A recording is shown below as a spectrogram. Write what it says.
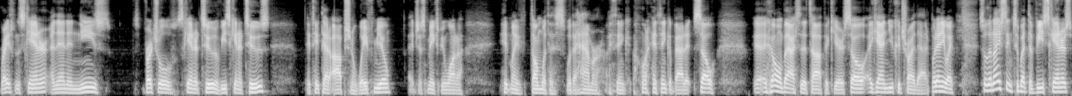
right from the scanner, and then in these virtual scanner two, vScanner twos, they take that option away from you. It just makes me want to hit my thumb with a with a hammer. I think when I think about it. So going back to the topic here. So again, you could try that. But anyway, so the nice thing too about the V scanners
